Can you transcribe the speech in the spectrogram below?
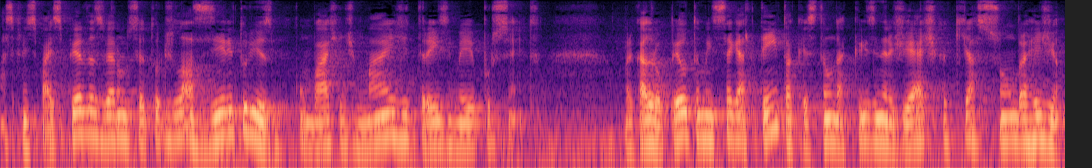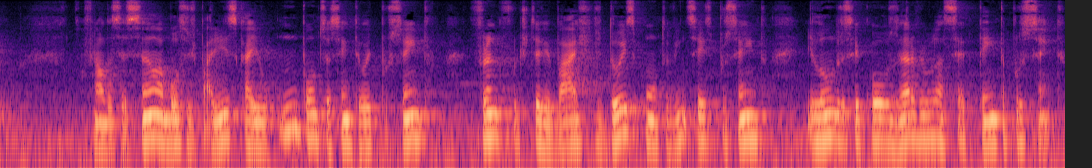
As principais perdas vieram do setor de lazer e turismo, com baixa de mais de 3,5%. O mercado europeu também segue atento à questão da crise energética que assombra a região. No final da sessão, a Bolsa de Paris caiu 1,68%, Frankfurt teve baixa de 2,26% e Londres recuou 0,70%.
